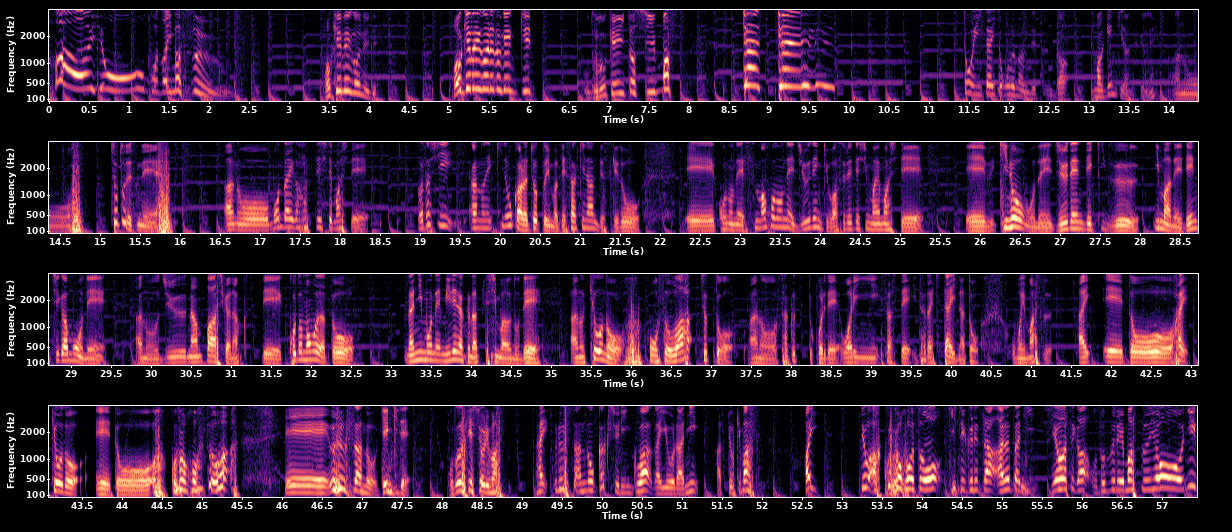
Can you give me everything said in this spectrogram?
はようございます。ハケメガネです。ハケメガネの元気お届けいたします。元気！と言いたいところなんですがまあ元気なんですけどね。あのー、ちょっとですねあのー、問題が発生してまして私あのね昨日からちょっと今出先なんですけど、えー、このねスマホのね充電器忘れてしまいましてえー、昨日もね充電できず今ね電池がもうねあの十何パーしかなくってこのままだと何もね見れなくなってしまうのであの今日の放送はちょっとあのサクッとこれで終わりにさせていただきたいなと思います。はい、えーと、はい、今日の、えーと、この放送は、えー、ウルフさんの元気でお届けしております。はい、ウルフさんの各種リンクは概要欄に貼っておきます。はい、ではこの放送を聞いてくれたあなたに幸せが訪れますように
